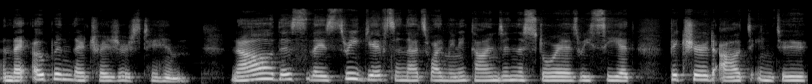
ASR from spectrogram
and they opened their treasures to him. Now this, there's three gifts and that's why many times in the story as we see it pictured out into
